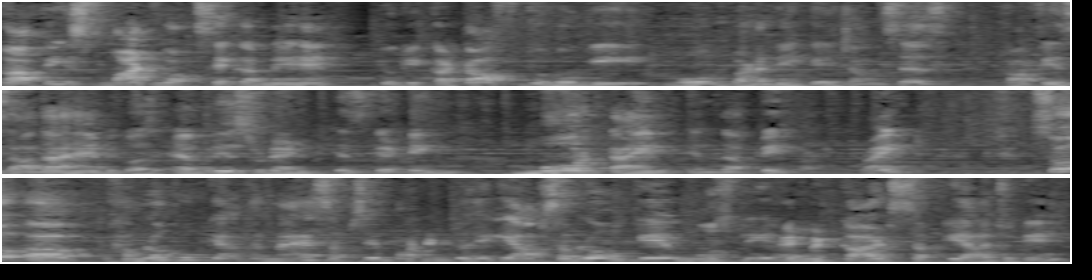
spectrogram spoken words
काफ़ी स्मार्ट वर्क से करने हैं, क्योंकि कट ऑफ़ जो होगी, वो बढ़ने के चांसेस काफ़ी ज़्यादा हैं because every student is getting more time in the paper right so so, uh, हम लोगों को क्या करना है? सबसे इंपॉर्टेंट तो है कि आप सब लोगों के मोस्टली एडमिट कार्ड सबके आ चुके हैं।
